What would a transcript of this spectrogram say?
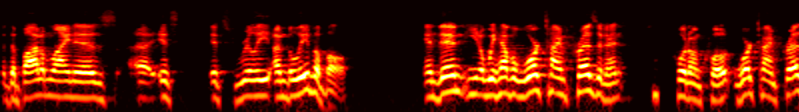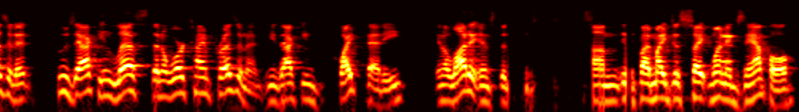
but the bottom line is uh, it's it's really unbelievable. And then you know we have a wartime president, quote unquote, wartime president who's acting less than a wartime president. He's acting quite petty in a lot of instances. Um, if I might just cite one example,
